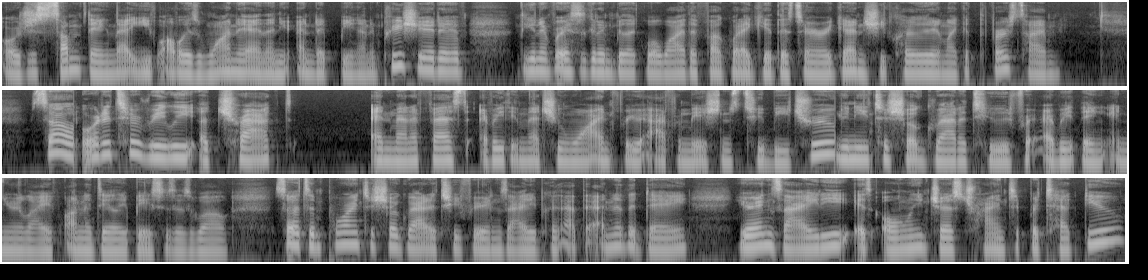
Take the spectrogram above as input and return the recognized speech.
or just something that you've always wanted and then you end up being unappreciative, the universe is gonna be like, Well, why the fuck would I give this to her again? She clearly didn't like it the first time. So in order to really attract and manifest everything that you want and for your affirmations to be true, you need to show gratitude for everything in your life on a daily basis as well. So it's important to show gratitude for your anxiety because at the end of the day, your anxiety is only just trying to protect you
